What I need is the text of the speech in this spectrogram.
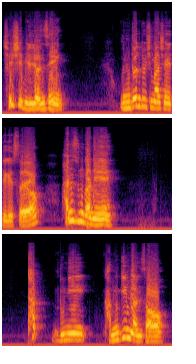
71년생 운전 조심하셔야 되겠어요. 한순간에 탁 눈이 감기면서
